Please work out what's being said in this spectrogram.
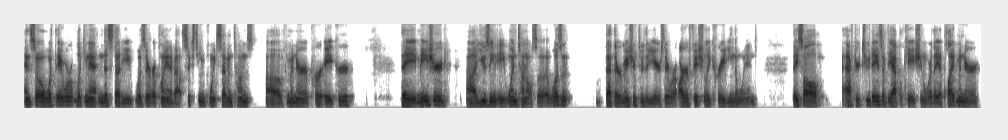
And so what they were looking at in this study was they were applying about 16.7 tons of manure per acre. They measured uh, using a wind tunnel. So it wasn't that they were measuring through the years, they were artificially creating the wind. They saw after two days of the application where they applied manure,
